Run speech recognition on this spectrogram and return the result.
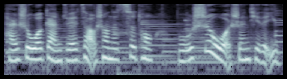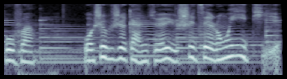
还是我感觉脚上的刺痛不是我身体的一部分？我是不是感觉与世界融为一体，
